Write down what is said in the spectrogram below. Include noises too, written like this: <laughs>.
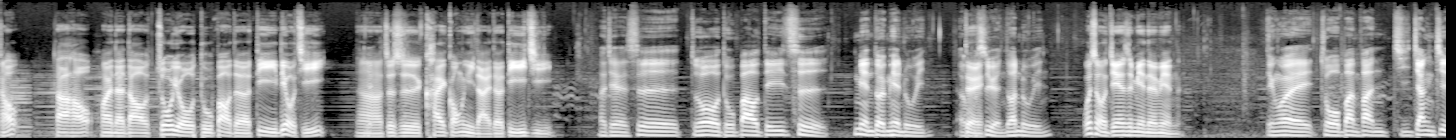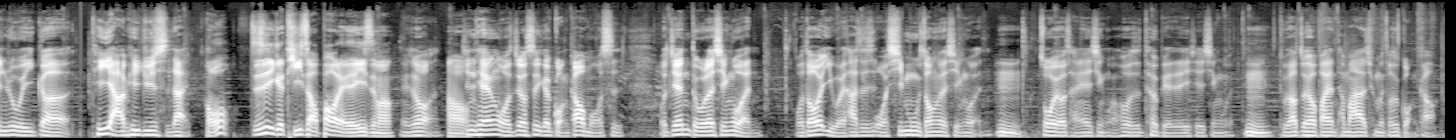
好，大家好，欢迎来到桌游读报的第六集。那这是开工以来的第一集，而且是桌游读报第一次面对面录音，而对不是远端录音。为什么今天是面对面呢？因为桌游拌饭即将进入一个 TRPG 时代，哦，这是一个提早爆雷的意思吗？没错好。今天我就是一个广告模式。我今天读了新闻，我都以为它是我心目中的新闻，嗯桌游产业新闻，或者是特别的一些新闻。嗯，读到最后发现他妈的全部都是广告，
